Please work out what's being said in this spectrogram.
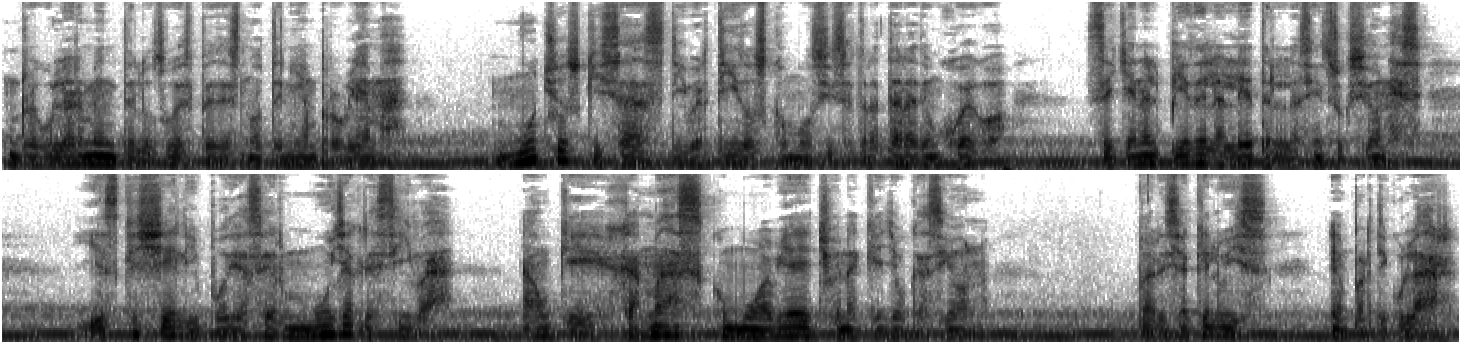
Regularmente los huéspedes no tenían problema. Muchos quizás divertidos como si se tratara de un juego, seguían al pie de la letra las instrucciones. Y es que Shelley podía ser muy agresiva, aunque jamás como había hecho en aquella ocasión. Parecía que Luis, en particular,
